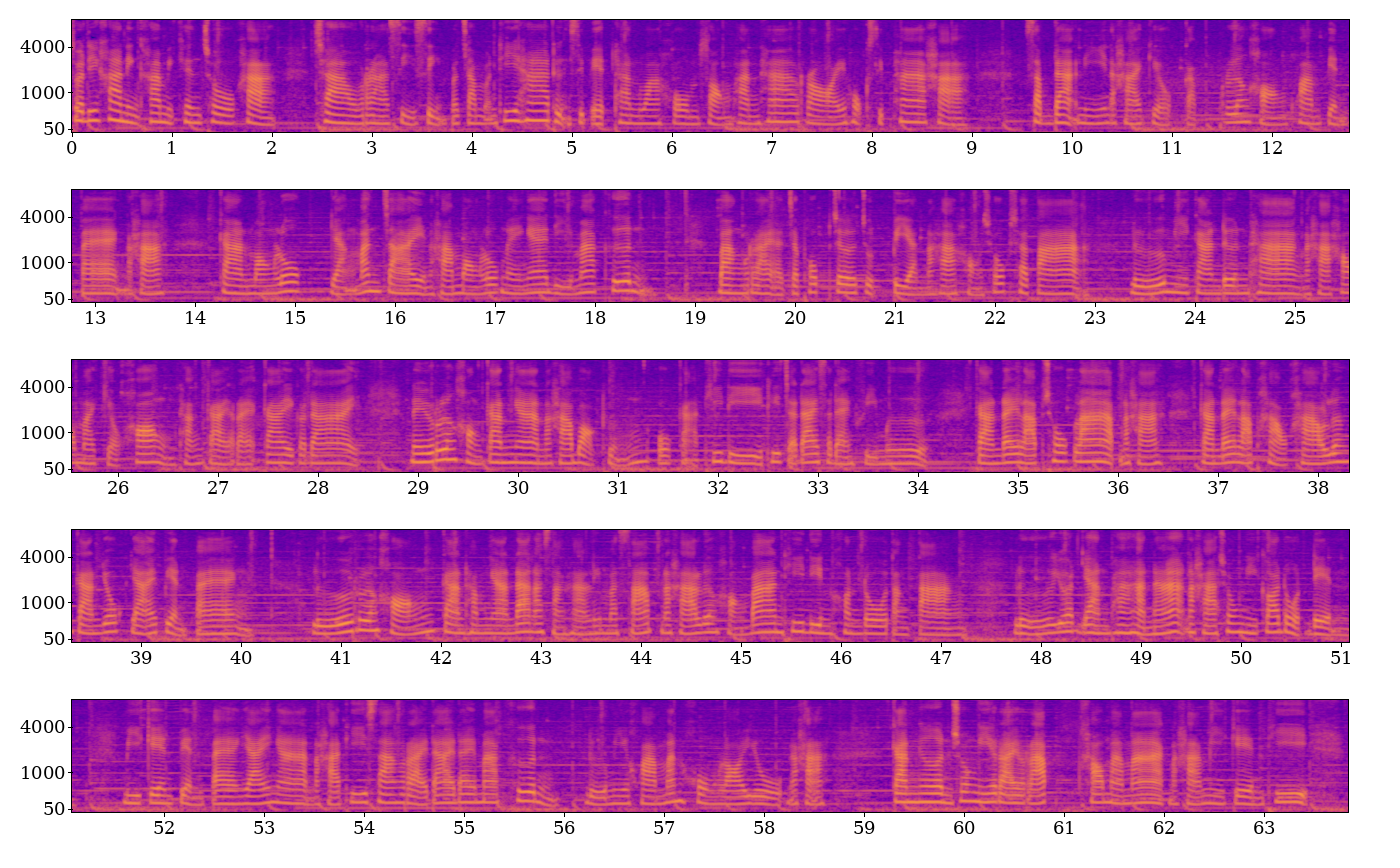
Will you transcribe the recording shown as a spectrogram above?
สวัสดีค่ะหนิงค่ะมิเคนโชค่ะ ชาวราศีสิงห์ประจำวันที่5ถึง11 ธันวาคม 2565 ค่ะ สัปดาห์นี้นะคะเกี่ยวกับเรื่องของความเปลี่ยนแปลงนะคะ การมองโลกอย่างมั่นใจนะคะ มองโลกในแง่ดีมากขึ้น บางรายอาจจะพบเจอจุดเปลี่ยนนะคะของโชคชะตา หรือมีการเดินทางนะคะ เข้ามาเกี่ยวข้องทั้งไกลและใกล้ก็ได้ ในเรื่องของการงานนะคะ บอกถึงโอกาสที่ดีที่จะได้แสดงฝีมือ การได้รับโชคลาภนะคะ การได้รับข่าวข่าวเรื่องการโยกย้ายเปลี่ยนแปลง หรือเรื่องของการทำงานด้านอสังหาริมทรัพย์นะคะ เรื่องของบ้านที่ดินคอนโดต่างๆ หรือยวดยานพาหนะนะคะ ช่วงนี้ก็โดดเด่น มีเกณฑ์เปลี่ยนแปลงย้ายงานนะคะ ที่สร้างรายได้ได้มากขึ้น หรือมีความมั่นคงรออยู่นะคะ การเงินช่วงนี้รายรับเข้ามามากนะคะ มีเกณฑ์ที่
